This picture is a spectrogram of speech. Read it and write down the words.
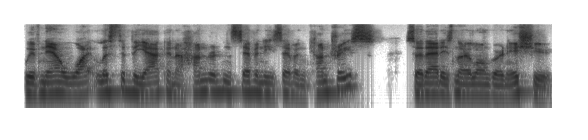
We've now whitelisted the app in 177 countries, so that is no longer an issue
